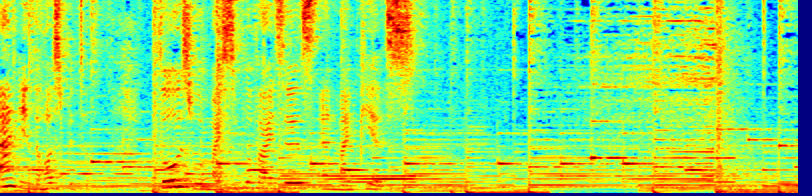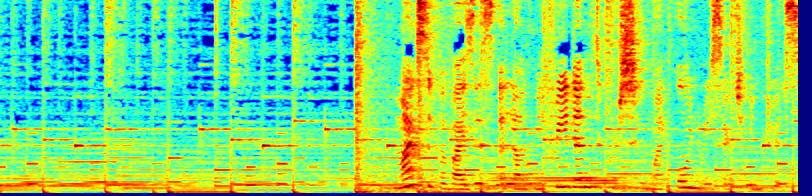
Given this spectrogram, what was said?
and in the hospital. Those were my supervisors and my peers. My supervisors allowed me freedom to pursue my own research interests.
